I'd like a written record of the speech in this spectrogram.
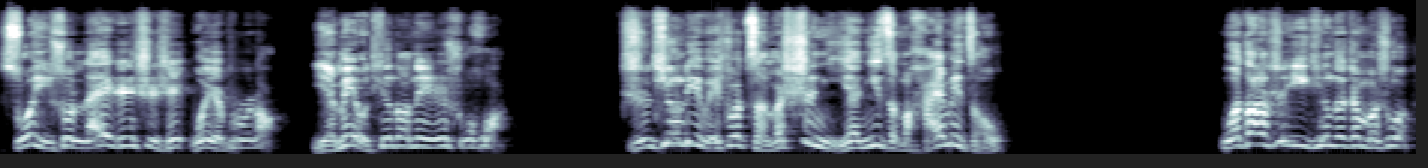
所以说来人是谁我也不知道，也没有听到那人说话，只听立伟说：‘怎么是你呀？你怎么还没走？’”我当时一听他这么说，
